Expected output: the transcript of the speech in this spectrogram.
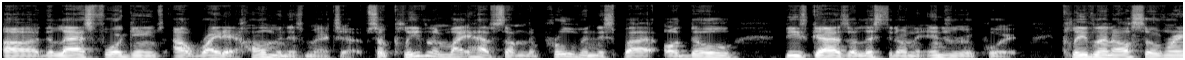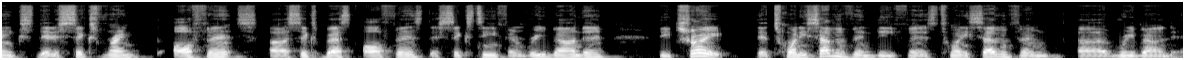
uh, the last four games outright at home in this matchup. So Cleveland might have something to prove in this spot, although these guys are listed on the injury report. Cleveland also ranks they're the sixth ranked offense, uh, sixth best offense. They're 16th in rebounding. Detroit they're 27th in defense, 27th in uh, rebounding.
